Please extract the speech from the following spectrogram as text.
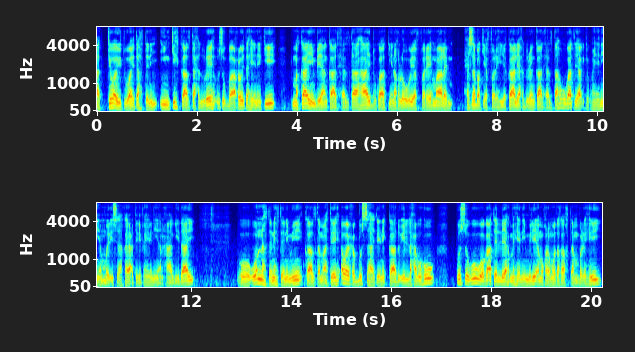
tekkenke akkewaituwaitahtanim inkih kaaltaxdureh usug baaxoytaheneki makayin beyan kaad xeltahai dukakinak lowo yafareh maalay xesabak yafareh hiya kaal yaxduren kaad xeltah ugat heniyan marisah ka yactirifaheniyan xaagidai wonnahtanihtanimi kaaltamateh awai xubusahaitenik kaadu ilaxabuhu usugu wogateleyak meheni mili amokramodakaktanbarehi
